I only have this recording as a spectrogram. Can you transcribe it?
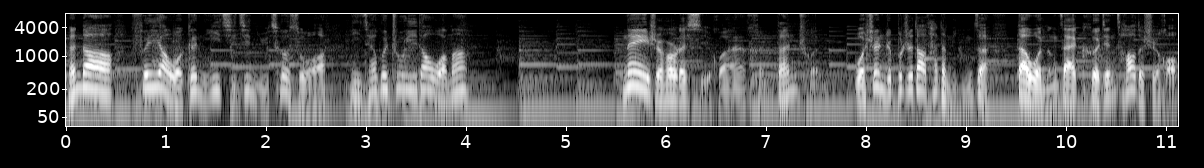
难道非要我跟你一起进女厕所，你才会注意到我吗？那时候的喜欢很单纯，我甚至不知道他的名字，但我能在课间操的时候，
